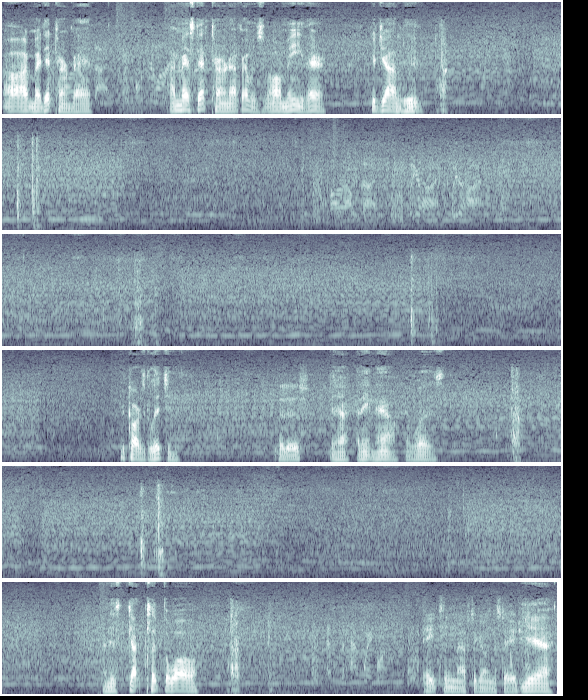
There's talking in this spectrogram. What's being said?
oh, I made that turn bad. I messed that turn up. That was all me there. Good job, mm-hmm. dude. Car outside. Clear high, clear high. Your car's glitching. It is. Yeah, it ain't now. It was. I just got clipped the wall. That's the halfway mark. 18 laps to go in the stage. Yeah.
